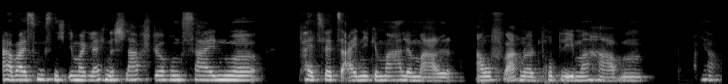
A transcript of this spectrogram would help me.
Aber es muss nicht immer gleich eine Schlafstörung sein, nur falls wir jetzt einige Male mal aufwachen oder Probleme haben. Ja.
